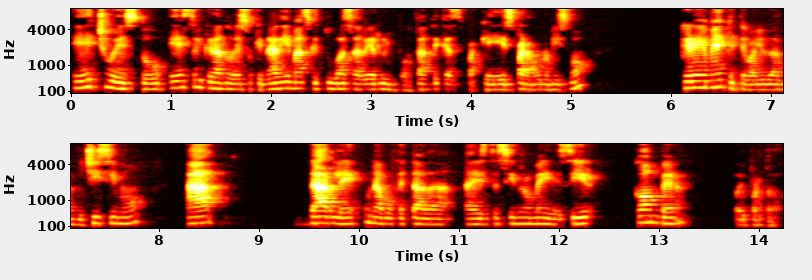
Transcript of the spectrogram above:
hecho esto, estoy creando eso, que nadie más que tú vas a ver lo importante que es, que es para uno mismo, créeme que te va a ayudar muchísimo a darle una bofetada a este síndrome y decir, Comper, voy por todo.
